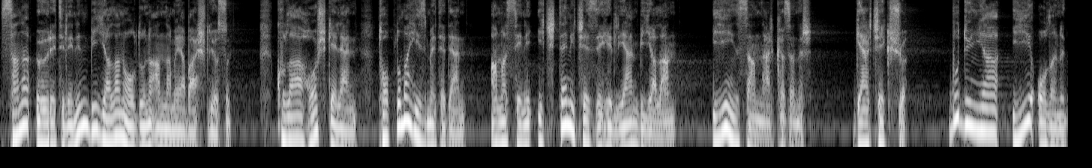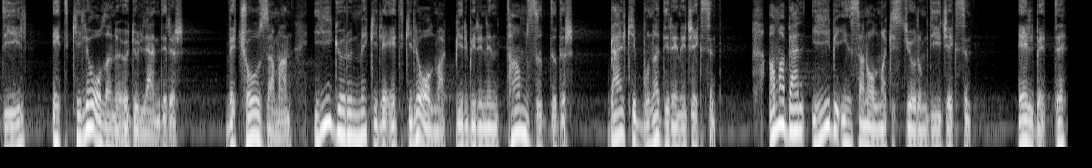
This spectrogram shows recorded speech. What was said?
sana öğretilenin bir yalan olduğunu anlamaya başlıyorsun. Kulağa hoş gelen, topluma hizmet eden ama seni içten içe zehirleyen bir yalan. İyi insanlar kazanır. Gerçek şu. Bu dünya iyi olanı değil, etkili olanı ödüllendirir. Ve çoğu zaman iyi görünmek ile etkili olmak birbirinin tam zıddıdır. Belki buna direneceksin. Ama ben iyi bir insan olmak istiyorum diyeceksin. Elbette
